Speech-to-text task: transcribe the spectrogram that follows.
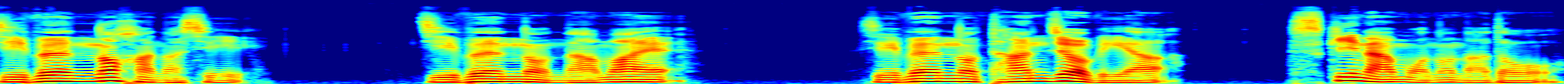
自分の話、自分の名前、自分の誕生日や好きなものなど、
